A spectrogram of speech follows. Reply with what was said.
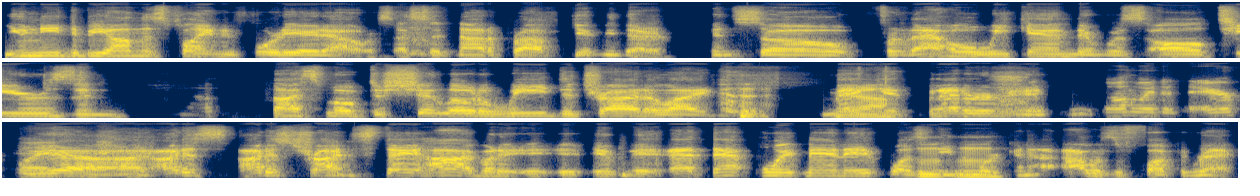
You need to be on this plane in 48 hours. I said, not a problem. Get me there. And so for that whole weekend, it was all tears and I smoked a shitload of weed to try to like make Yeah. it better. All the way to the airport. yeah, I, I just I just tried to stay high, but it, it, it, it- at that point, man, it wasn't even Mm-mm. working. I, I was a fucking wreck,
